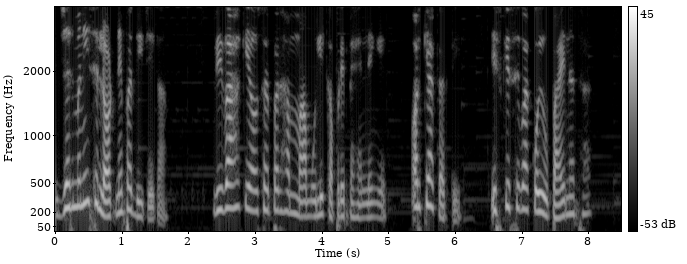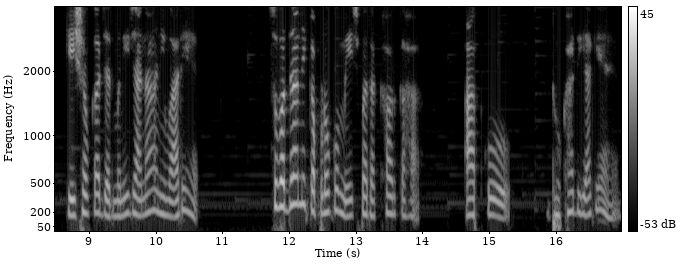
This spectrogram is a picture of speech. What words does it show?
जर्मनी से लौटने पर दीजिएगा। विवाह के अवसर पर हम मामूली कपड़े पहन लेंगे। और क्या करती? इसके सिवा कोई उपाय न था। केशव का जर्मनी जाना अनिवार्य है। सुभद्रा ने कपड़ों को मेज पर रखा और कहा, आपको धोखा दिया गया है?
